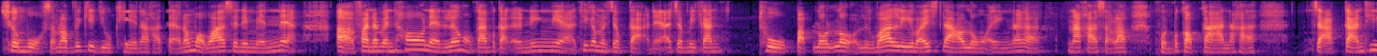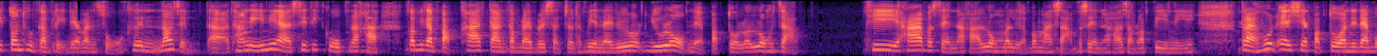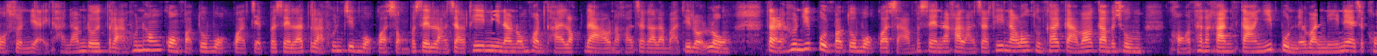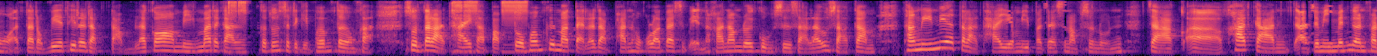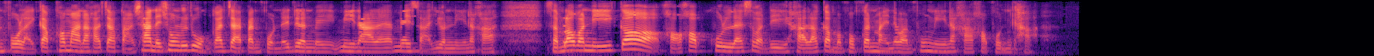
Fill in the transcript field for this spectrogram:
เชิงบวกสำหรับวิกฤตยูเคนะคะ แต่ต้องบอกว่าเซนิเมนต์เนี่ยฟันเดเมนทัลในเรื่องของการประกาศเออร์เน็งเนี่ยที่กำลังจะประกาศเนี่ยอาจจะมีการถูกปรับลดลงหรือว่ารีไวซ์ดาวลงเองนะคะนะคะสำหรับผลประกอบการนะคะจากการที่ต้นทุนการผลิตเนี่ยมันสูงขึ้น นอกจากทั้งนี้เนี่ยซิตี้กรุ๊ปนะคะ ก็มีการปรับคาดการกำไรบริษัทจดทะเบียนในยุโรปเนี่ยปรับตัวลดลงจาก ที่ 5%นะคะลงมาเหลือประมาณ 3%นะคะสำหรับปีนี้ ตลาดหุ้นเอเชียปรับตัวในแดนบวกส่วนใหญ่ค่ะนำโดยตลาดหุ้นฮ่องกงปรับตัวบวกกว่า 7%และตลาดหุ้นจีนบวกกว่า 2%หลังจากที่มีแนวโน้มผ่อนคลายล็อกดาวน์นะคะจากการระบาดที่ลดลง ตลาดหุ้นญี่ปุ่นปรับตัวบวกกว่า 3%นะคะหลังจากที่นักลงทุนคาดการณ์ว่าการประชุมของธนาคารกลางญี่ปุ่นในวันนี้เนี่ยจะคงอัตราดอกเบี้ยที่ระดับต่ำแล้วก็มีมาตรการกระตุ้นเศรษฐกิจเพิ่มเติมค่ะ ส่วนตลาดไทยค่ะปรับตัวเพิ่มขึ้นมาแต่ระดับ 1,681นะคะนำโดยกลุ่มสื่อสารและอุตสาหกรรม ทั้งนี้เนี่ยตลาดไทยยังมีปัจจัยสนับสนุนจากคาดการอาจจะมีเม็ดเงินฟันโฟไหลกลับเข้ามานะคะ จากต่างชาติในช่วงฤดูของการจ่ายปันผลในเดือนมีนาและเมษายนนี้นะคะสำหรับวันนี้ก็ขอขอบคุณและสวัสดีค่ะ แล้วกลับมาพบกันใหม่ในวันพรุ่งนี้นะคะ ขอบคุณค่ะ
